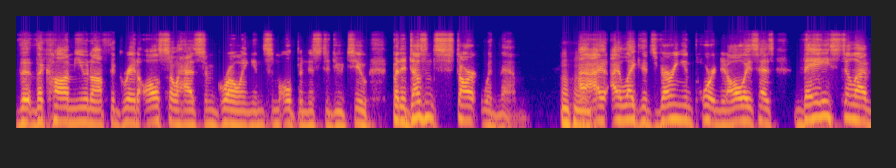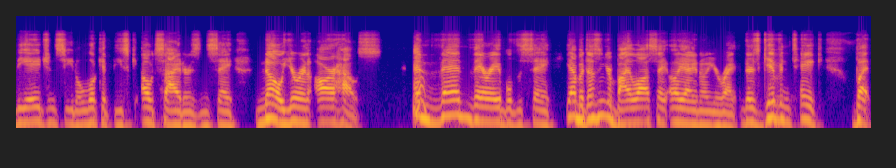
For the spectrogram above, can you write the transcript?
the the commune off the grid also has some growing and some openness to do too, but it doesn't start with them. Mm-hmm. I, I like it's very important. It always has they still have the agency to look at these outsiders and say, no, you're in our house. Yeah. And then they're able to say, yeah, but doesn't your bylaw say, oh yeah, I know you're right. There's give and take, but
